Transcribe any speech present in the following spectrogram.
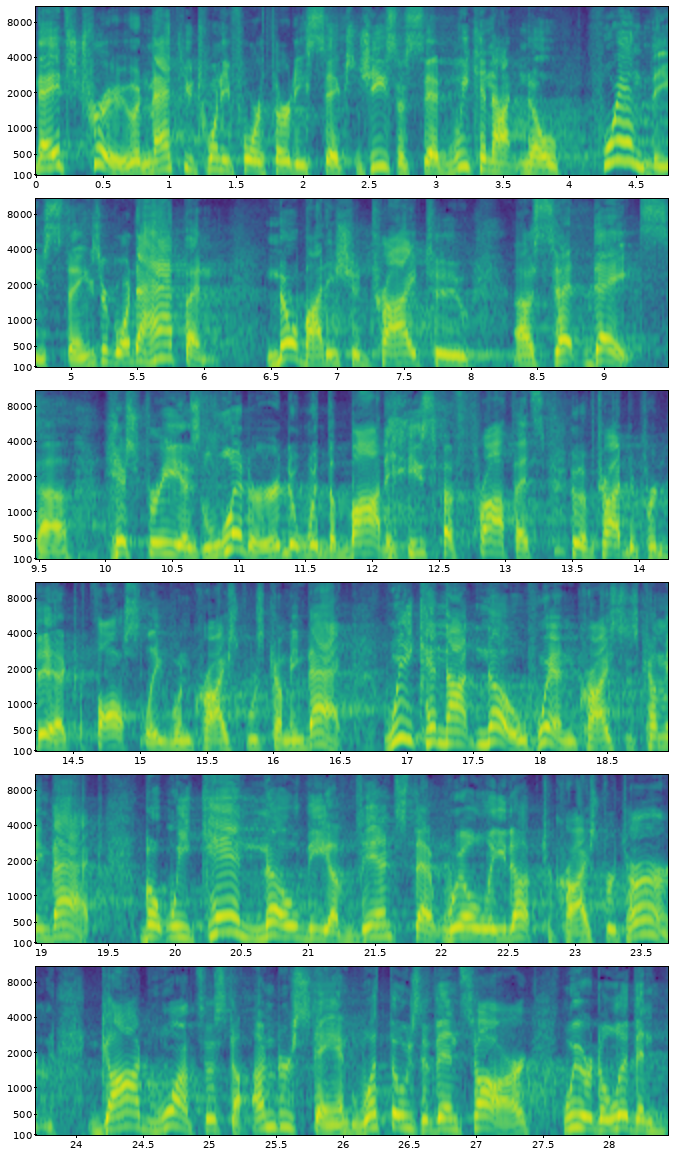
Now, it's true in Matthew 24 36, Jesus said, We cannot know when these things are going to happen. Nobody should try to uh, set dates. Uh, history is littered with the bodies of prophets who have tried to predict falsely when Christ was coming back. We cannot know when Christ is coming back, but we can know the events that will lead up to Christ's return. God wants us to understand what those events are. We are to live in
